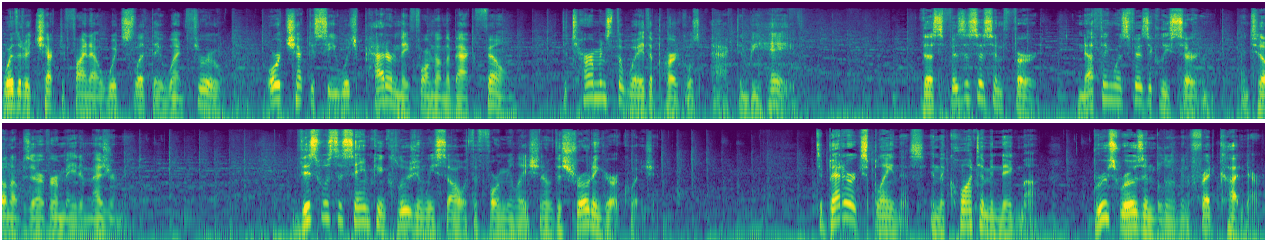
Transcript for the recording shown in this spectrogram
whether to check to find out which slit they went through, or check to see which pattern they formed on the back film, determines the way the particles act and behave. Thus, physicists inferred nothing was physically certain until an observer made a measurement. This was the same conclusion we saw with the formulation of the Schrödinger equation. To better explain this, in the quantum enigma, Bruce Rosenblum and Fred Kuttner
